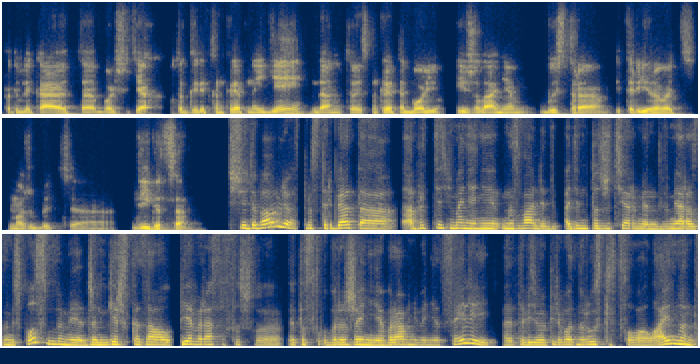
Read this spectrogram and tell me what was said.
привлекают э, больше тех, кто горит конкретной идеей, да, ну, то есть конкретной болью и желанием быстро итерировать, может быть, э, двигаться Чуть добавлю, просто ребята, обратите внимание, они назвали один и тот же термин двумя разными способами. Джангир сказал, первый раз я слышала это выражение выравнивание целей. Это, видимо, перевод на русский слово alignment,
